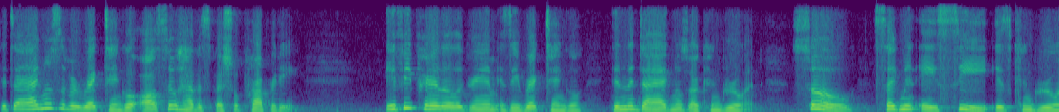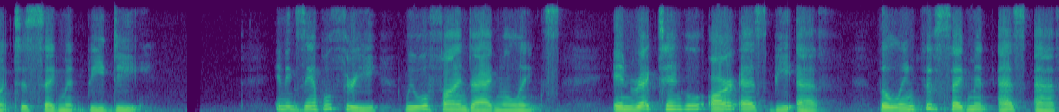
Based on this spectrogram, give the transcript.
The diagonals of a rectangle also have a special property. If a parallelogram is a rectangle, then the diagonals are congruent. So, segment AC is congruent to segment BD. In example 3, we will find diagonal lengths. In rectangle RSBF, the length of segment SF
